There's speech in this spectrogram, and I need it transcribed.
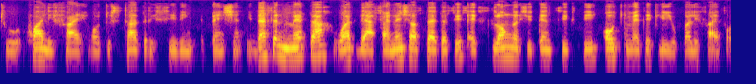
to qualify or to start receiving a pension. It doesn't matter what their financial status is, as long as you turn 60, automatically you qualify for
